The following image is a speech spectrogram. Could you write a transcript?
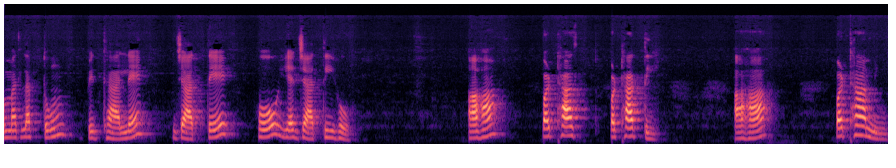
मतलब तुम विद्यालय जाते हो या जाती हो। आहा, पठा, पठाती। आहा, पठामी,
